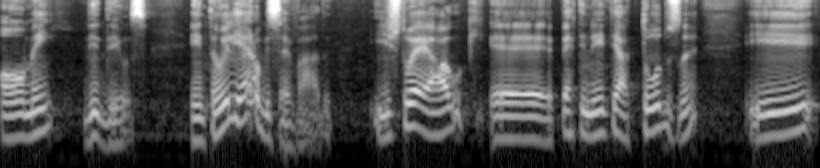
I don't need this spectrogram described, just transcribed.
homem de Deus. Então ele era observado. Isto é algo que é pertinente a todos, né? E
